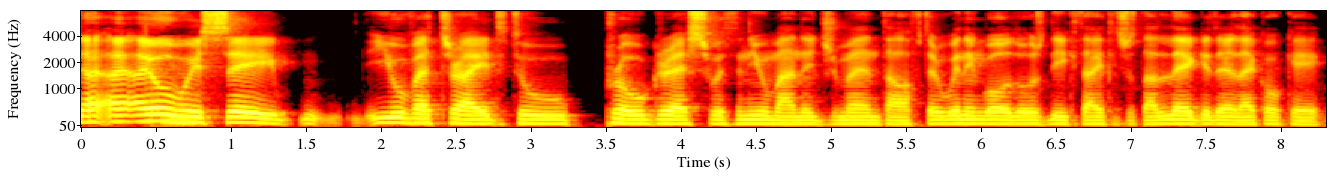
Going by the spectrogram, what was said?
I, I I always say Juve tried to progress with new management after winning all those league titles with Allegri. They're like, okay,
